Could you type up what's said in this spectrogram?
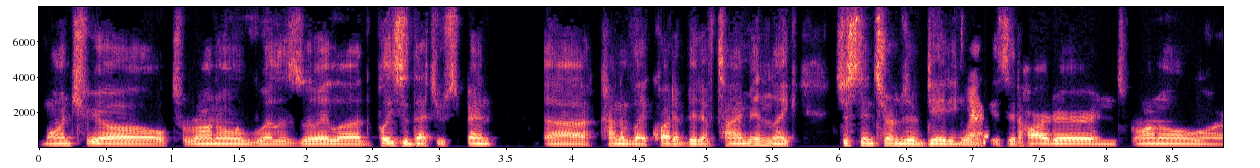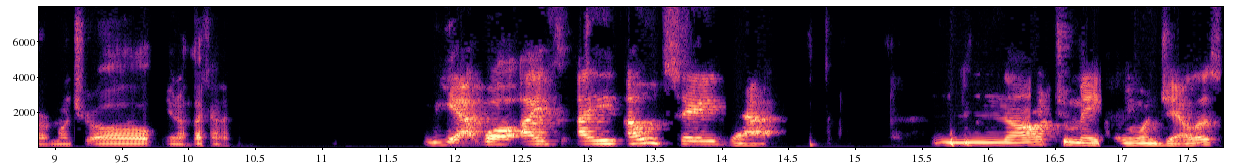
montreal toronto venezuela the places that you spent uh, kind of like quite a bit of time in, like just in terms of dating. Yeah. Like, is it harder in Toronto or Montreal? You know, that kind of. Yeah, well, I I I would say that not to make anyone jealous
